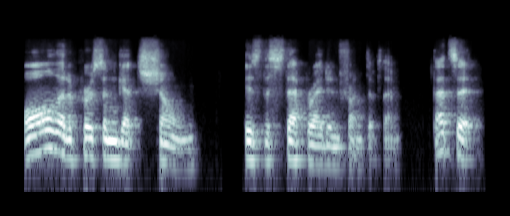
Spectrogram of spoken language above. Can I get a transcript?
all that a person gets shown is the step right in front of them. That's it.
